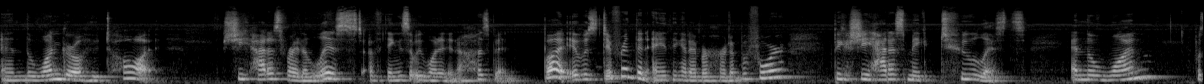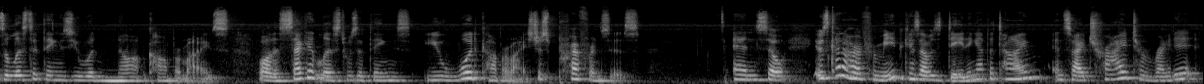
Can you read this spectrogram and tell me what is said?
And the one girl who taught, she had us write a list of things that we wanted in a husband. But it was different than anything I'd ever heard of before because she had us make two lists. And the one was a list of things you would not compromise, while the second list was of things you would compromise, just preferences. And so it was kind of hard for me because I was dating at the time. And so I tried to write it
